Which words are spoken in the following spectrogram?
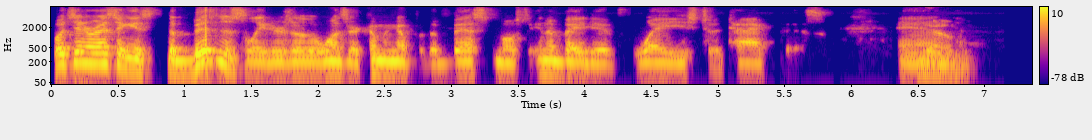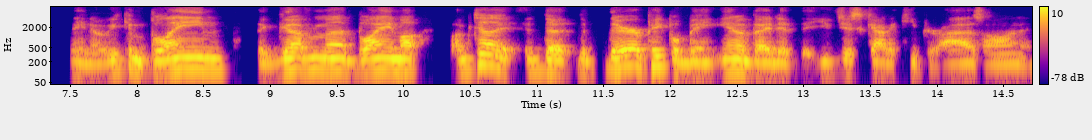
What's interesting is the business leaders are the ones that are coming up with the best, most innovative ways to attack this. And, yeah. you know, you can blame the government, blame all. I'm telling you, the, the, there are people being innovative that you just got to keep your eyes on and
